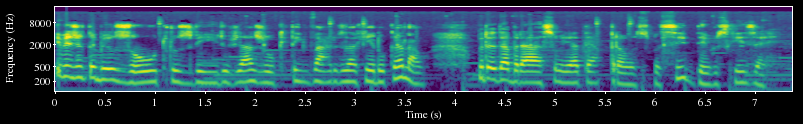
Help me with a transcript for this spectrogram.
E veja também os outros vídeos da Ju, que tem vários aqui no canal. Um grande abraço e até a próxima, se Deus quiser.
